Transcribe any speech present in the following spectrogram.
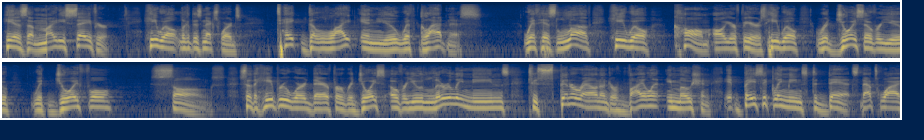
He is a mighty Savior. He will, look at these next words, take delight in you with gladness. With his love, he will calm all your fears. He will rejoice over you with joyful songs. So the Hebrew word there for rejoice over you literally means to spin around under violent emotion. It basically means to dance. That's why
